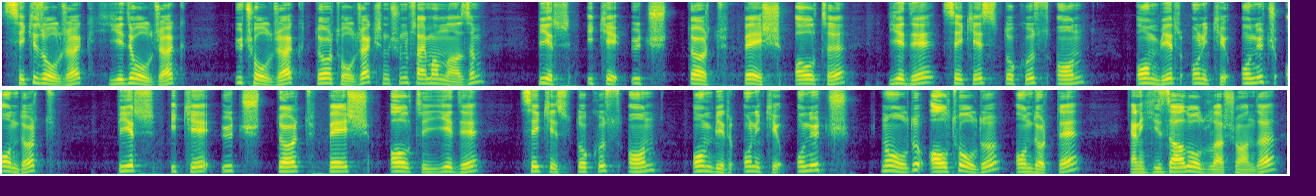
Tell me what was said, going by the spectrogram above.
8 olacak, 7 olacak, 3 olacak, 4 olacak. Şimdi şunu saymam lazım. 1, 2, 3, 4, 5, 6, 7, 8, 9, 10, 11, 12, 13, 14. 1, 2, 3, 4, 5, 6, 7, 8, 9, 10, 11, 12, 13 ne oldu? 6 oldu 14'te. Yani hizalı oldular şu anda.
